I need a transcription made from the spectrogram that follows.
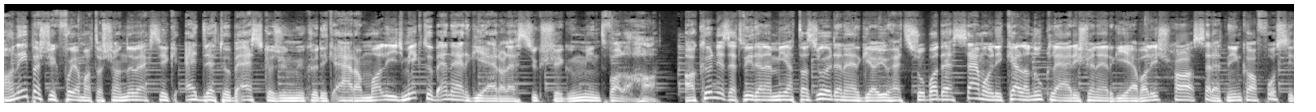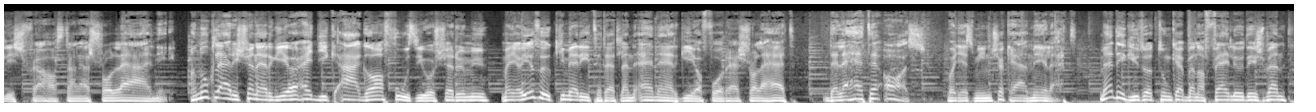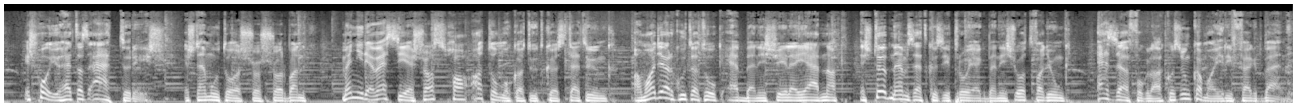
A népesség folyamatosan növekszik, egyre több eszközünk működik árammal, így még több energiára lesz szükségünk, mint valaha. A környezetvédelem miatt a zöld energia jöhet szóba, de számolni kell a nukleáris energiával is, ha szeretnénk a foszilis felhasználásról leállni. A nukleáris energia egyik ága a fúziós erőmű, mely a jövő kimeríthetetlen energiaforrása lehet. De lehet-e az? Vagy ez mind csak elmélet? Meddig jutottunk ebben a fejlődésben, és hol jöhet az áttörés? És nem utolsó sorban, mennyire veszélyes az, ha atomokat ütköztetünk? A magyar kutatók ebben is éle járnak, és több nemzetközi projektben is ott vagyunk, ezzel foglalkozunk a mai Refactben.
